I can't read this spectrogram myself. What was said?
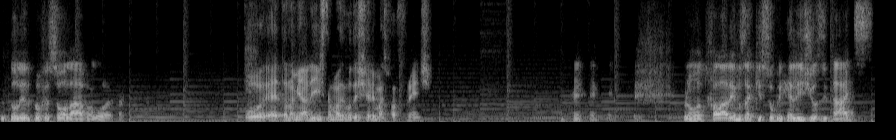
eu tô lendo o Professor Olavo agora. Pô, é, tá na minha lista, mas eu vou deixar ele mais para frente. Pronto, falaremos aqui sobre religiosidades.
